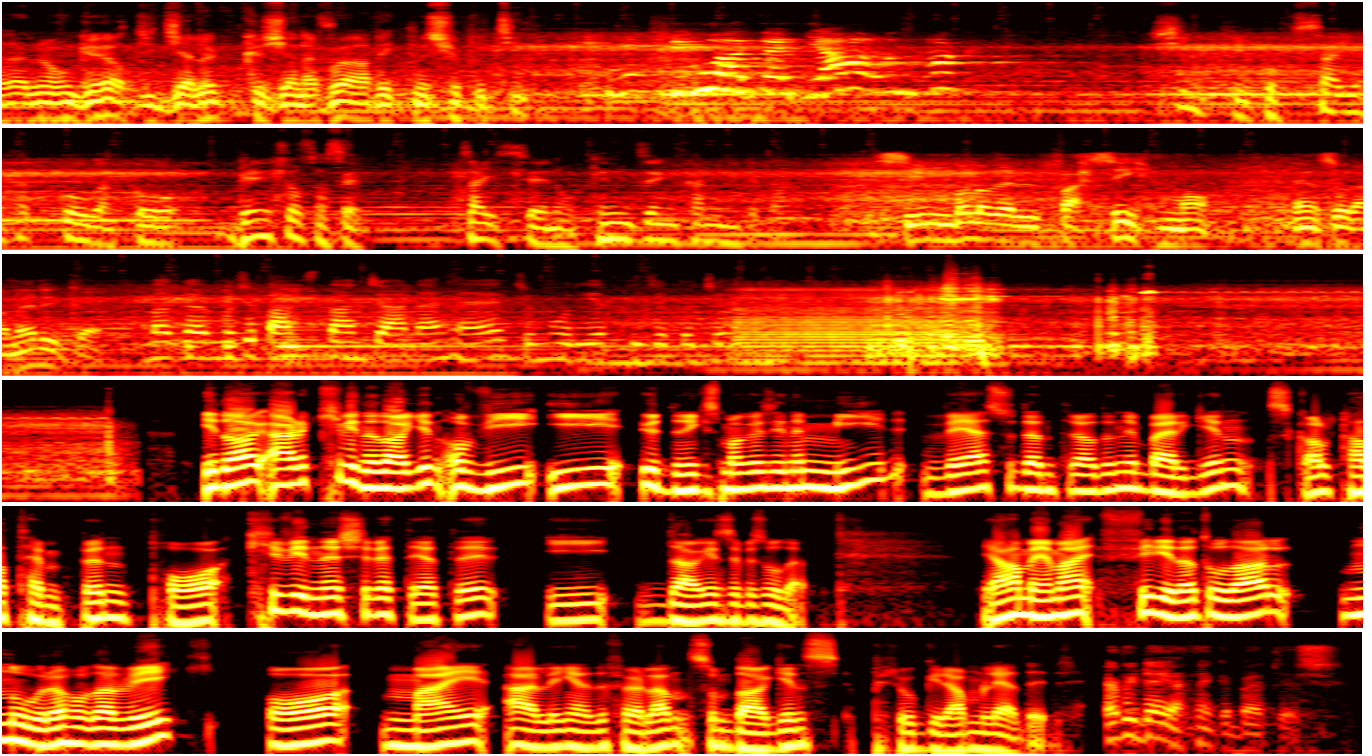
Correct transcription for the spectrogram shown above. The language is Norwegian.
À la longueur du dialogue que je viens d'avoir avec M. Poutine. Symbole del fascismo en Sudamérica. मगर मुझे पाकिस्तान जाना है जमहूरियत की I dag er det kvinnedagen, og vi i utenriksmagasinet MIR ved Studentradioen i Bergen skal ta tempen på kvinners rettigheter i dagens episode. Jeg har med meg Frida Todal, Nore Hovdalvik og meg, Erling Eide Føland, som dagens programleder. Every day I think about this.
